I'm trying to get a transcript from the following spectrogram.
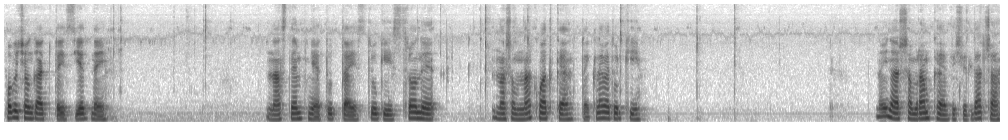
powyciągać tutaj z jednej. Następnie tutaj z drugiej strony naszą nakładkę, tutaj klawiaturki. No i naszą ramkę wyświetlacza.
